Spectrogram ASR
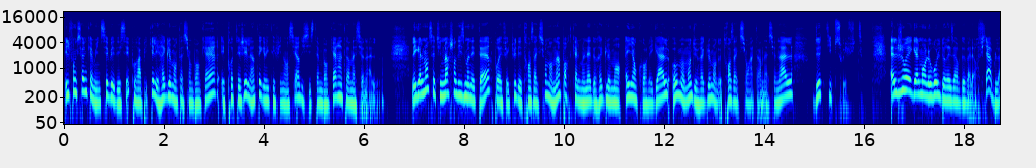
Il fonctionne comme une CBDC pour appliquer les réglementations bancaires et protéger l'intégrité financière du système bancaire international. Légalement, c'est une marchandise monétaire pour effectuer des transactions dans n'importe quelle monnaie de règlement ayant cours légal au moment du règlement de transactions internationales de type SWIFT. Elle jouait également le rôle de réserve de valeur fiable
